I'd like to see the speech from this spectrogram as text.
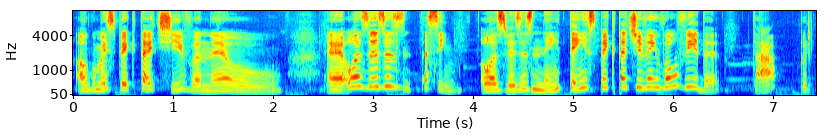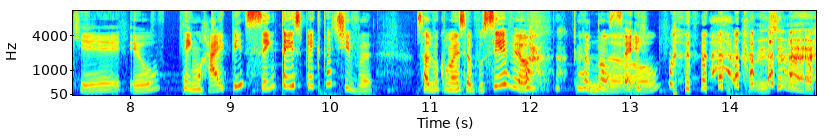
alguma expectativa, né? Ou, é, ou às vezes, assim, ou às vezes nem tem expectativa envolvida, tá? Porque eu tenho hype sem ter expectativa. Sabe como isso é possível? Eu não, não. sei. Pois é.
